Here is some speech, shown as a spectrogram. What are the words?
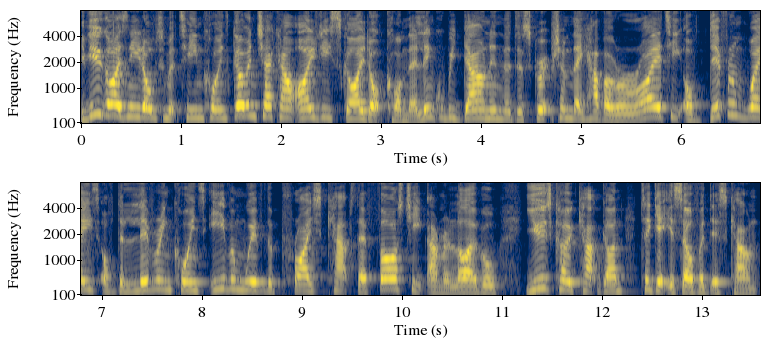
If you guys need Ultimate Team coins, go and check out igsky.com. Their link will be down in the description. They have a variety of different ways of delivering coins, even with the price caps. They're fast, cheap, and reliable. Use code CAPGUN to get yourself a discount.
